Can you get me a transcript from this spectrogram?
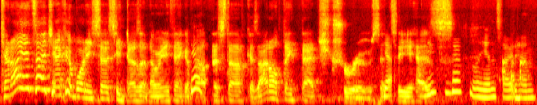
Can I inside check him when he says he doesn't know anything about this stuff? Because I don't think that's true since he You has. definitely inside him.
